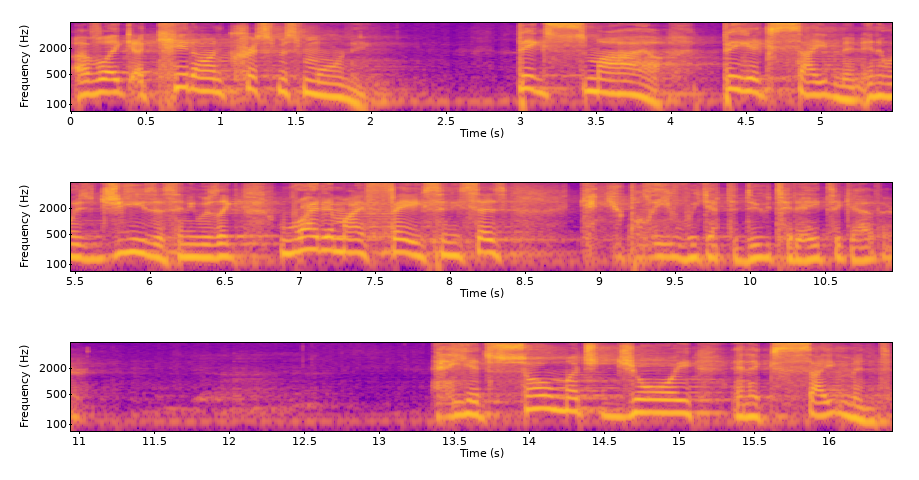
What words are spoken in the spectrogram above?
of like a kid on Christmas morning. Big smile, big excitement. And it was Jesus. And he was like right in my face. And he says, Can you believe we get to do today together? And he had so much joy and excitement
